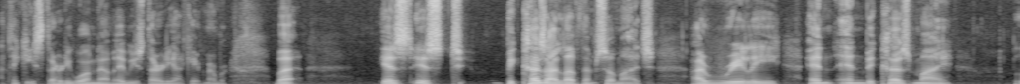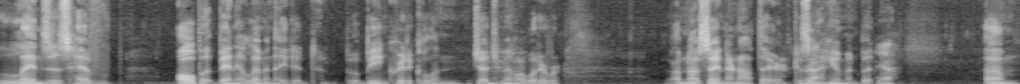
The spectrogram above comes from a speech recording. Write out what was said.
I think he's thirty one now. Maybe he's thirty. I can't remember. But is is t- because I love them so much. I really and and because my lenses have all but been eliminated, being critical and judgmental Mhm. or whatever. I'm not saying they're not there because I'm human, but yeah. um,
